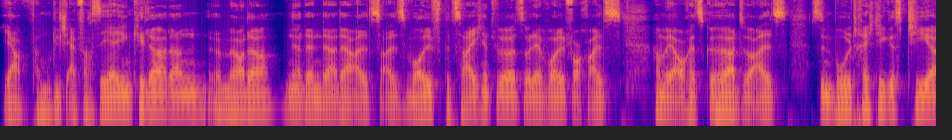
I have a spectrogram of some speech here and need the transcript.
ja, vermutlich einfach Serienkiller dann, äh, Mörder, ne, denn der, der als, als Wolf bezeichnet wird, so der Wolf auch als, haben wir ja auch jetzt gehört, so als symbolträchtiges Tier,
